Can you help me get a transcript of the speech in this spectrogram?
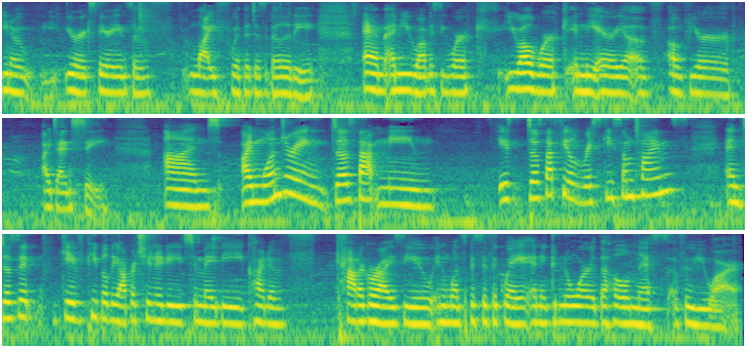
you know, your experience of life with a disability, um, and you obviously work. You all work in the area of of your identity, and I'm wondering, does that mean, is does that feel risky sometimes? And does it give people the opportunity to maybe kind of categorize you in one specific way and ignore the wholeness of who you are?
